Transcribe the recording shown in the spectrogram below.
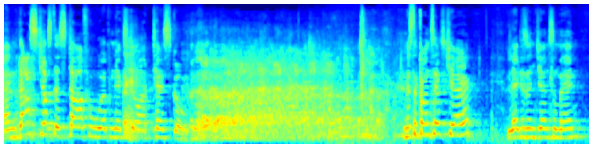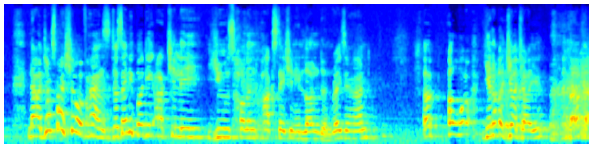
And that's just the staff who work next door at Tesco. Mr. Contest Chair, ladies and gentlemen, now just by show of hands, does anybody actually use Holland Park Station in London? Raise your hand. Uh, oh, you're not a judge, are you? Okay.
